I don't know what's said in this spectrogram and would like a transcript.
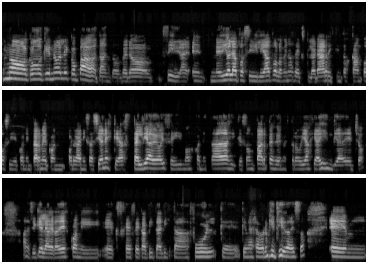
no, como que no le copaba tanto, pero sí, eh, me dio la posibilidad por lo menos de explorar distintos campos y de conectarme con organizaciones que hasta el día de hoy seguimos conectadas y que son partes de nuestro viaje a India, de hecho. Así que le agradezco a mi ex jefe capitalista full que, me haya permitido eso. Em,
